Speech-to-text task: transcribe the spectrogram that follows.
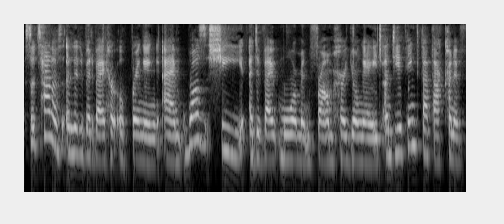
so tell us a little bit about her upbringing. Um, was she a devout mormon from her young age? And do you think that that kind of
